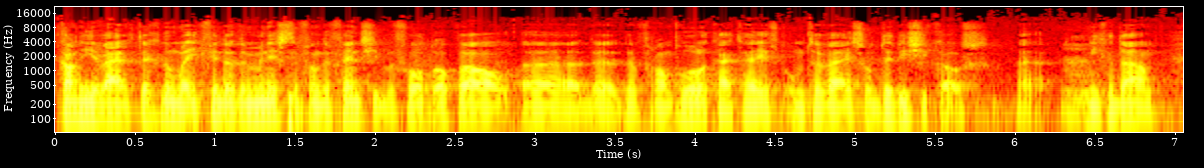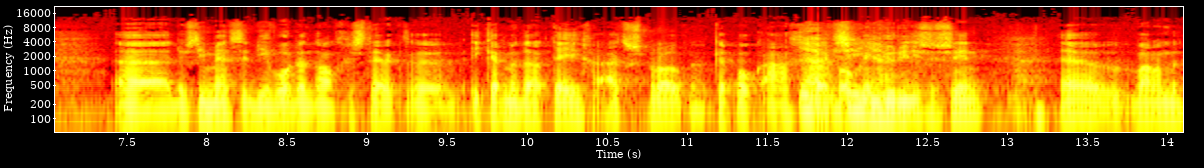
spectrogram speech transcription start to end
kan hier weinig tegen doen. Maar ik vind dat de minister van Defensie bijvoorbeeld ook wel eh, de, de verantwoordelijkheid heeft om te wijzen op de risico's. Eh, Niet gedaan. Eh, dus die mensen die worden dan gesterkt. Ik heb me daar tegen uitgesproken. Ik heb ook aangegeven, zien, ook in ja. juridische zin, hè, waarom het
